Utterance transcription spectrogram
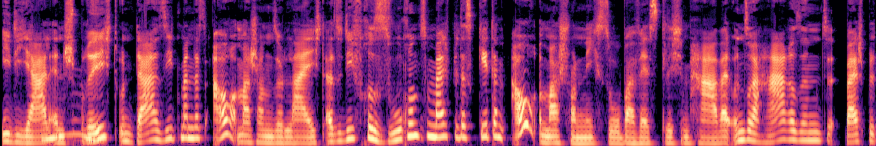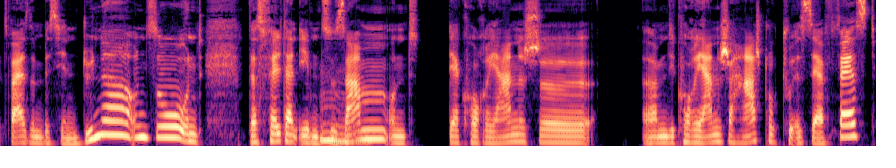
Ideal mhm. entspricht. Und da sieht man das auch immer schon so leicht. Also die Frisuren zum Beispiel, das geht dann auch immer schon nicht so bei westlichem Haar, weil unsere Haare sind beispielsweise ein bisschen dünner und so und das fällt dann eben mhm. zusammen mhm. und der koreanische die koreanische Haarstruktur ist sehr fest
